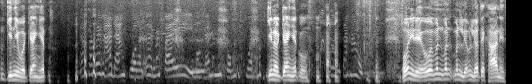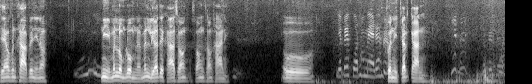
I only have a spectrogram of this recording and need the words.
มันกินอยู่ว่าแกงเห็ดเอาถ้าไปหาดังปวงกันเอิ้นมันไปมองได้มันมีผมมันขวดมันกินเอาแกงเห็ดบ่ เอิ้นตาเฮาไป โอ้นี่เด้โอ้มันมันมันเหลือมันเหลือแต่ขานี่แสดงว่าเพิ่นคาบเลยนี่เนาะนี่มันล่มๆน่ะมันเหลือแต่ขาสองสองสองขานี่ โอ้อย่าไปขวดของแม่เด้อหาเพิ่นนี่จัดการมันไปขวด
